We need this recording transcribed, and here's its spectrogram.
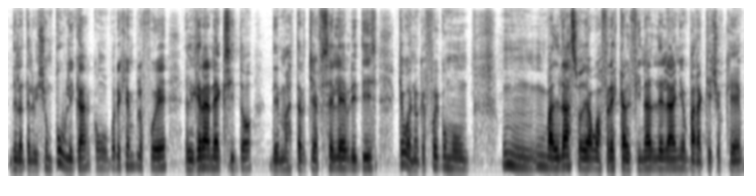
de la televisión pública, como por ejemplo fue el gran éxito de Masterchef Celebrities, que bueno, que fue como un, un, baldazo de agua fresca al final del año para aquellos que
